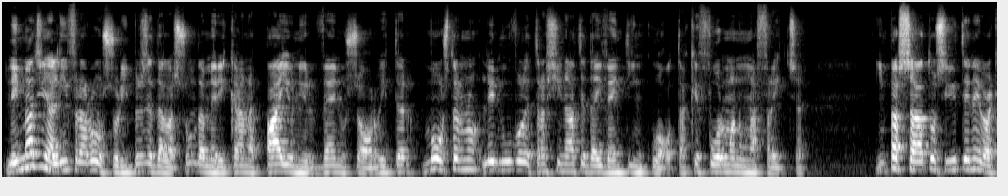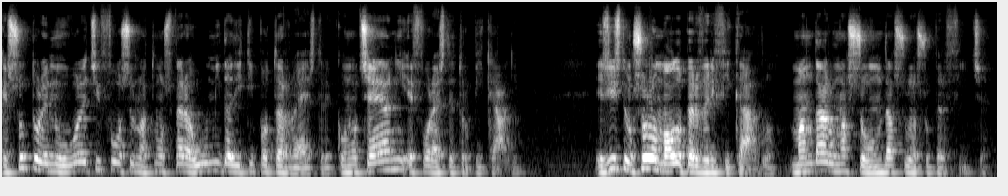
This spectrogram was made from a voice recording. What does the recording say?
Le immagini all'infrarosso riprese dalla sonda americana Pioneer Venus Orbiter mostrano le nuvole trascinate dai venti in quota che formano una freccia in passato si riteneva che sotto le nuvole ci fosse un'atmosfera umida di tipo terrestre, con oceani e foreste tropicali. Esiste un solo modo per verificarlo, mandare una sonda sulla superficie.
